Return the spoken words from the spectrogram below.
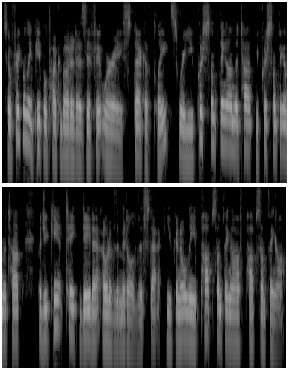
So frequently people talk about it as if it were a stack of plates where you push something on the top, you push something on the top, but you can't take data out of the middle of the stack. You can only pop something off, pop something off.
